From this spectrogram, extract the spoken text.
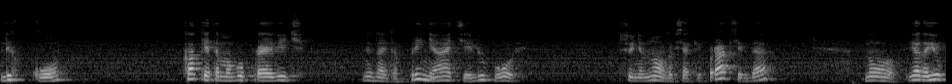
легко. Как я это могу проявить, не знаю, там, принятие, любовь. Сегодня много всяких практик, да? Но я даю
